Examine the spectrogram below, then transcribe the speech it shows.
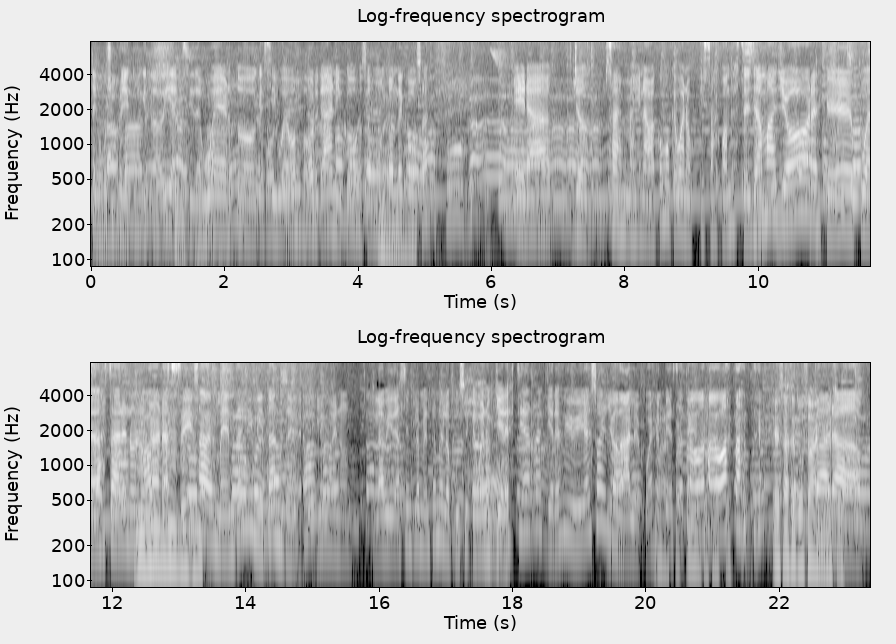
tengo muchos proyectos aquí todavía, que si de huerto, que si huevos orgánicos, o sea, un montón de cosas. Era, yo, ¿sabes? Me imaginaba como que, bueno, quizás cuando esté ya mayor es que pueda estar en un lugar así, ¿sabes? Mente limitante. Y bueno, la vida simplemente me lo puso y que, bueno, ¿quieres tierra? ¿Quieres vivir el sueño? Dale, pues Vale, empieza pues, a trabajar empezaste. bastante Es hace dos años. eso. para,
